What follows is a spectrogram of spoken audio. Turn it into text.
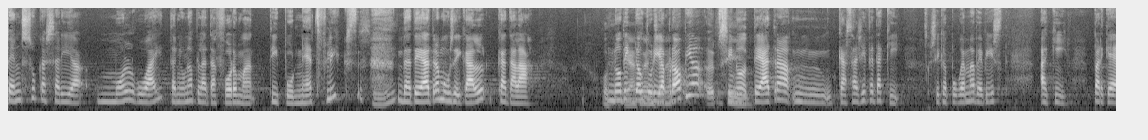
penso que seria molt guai tenir una plataforma tipus Netflix sí. de teatre musical català. No dic d'autoria pròpia, sí. sinó teatre mm, que s'hagi fet aquí. O sigui, que puguem haver vist aquí perquè,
